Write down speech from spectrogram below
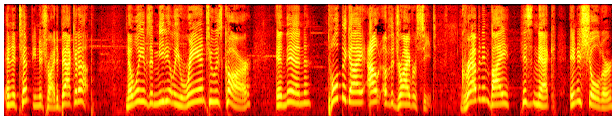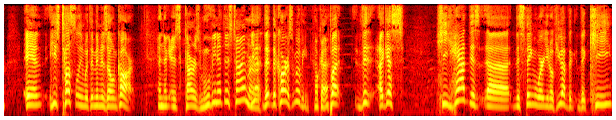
and attempting to try to back it up. Now, Williams immediately ran to his car and then pulled the guy out of the driver's seat, grabbing him by his neck and his shoulder, and he's tussling with him in his own car. And the, his car is moving at this time? Or? Yeah, the, the car is moving. Okay. but the, I guess he had this uh, this thing where you know if you have the, the key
